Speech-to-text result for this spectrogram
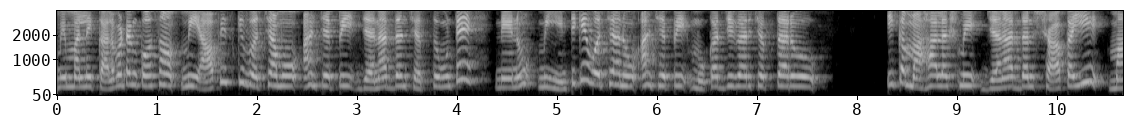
మిమ్మల్ని కలవటం కోసం మీ ఆఫీస్కి వచ్చాము అని చెప్పి జనార్దన్ చెప్తూ ఉంటే నేను మీ ఇంటికే వచ్చాను అని చెప్పి ముఖర్జీ గారు చెప్తారు. ఇక మహాలక్ష్మి జనార్దన్ షాక్ అయ్యి మా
